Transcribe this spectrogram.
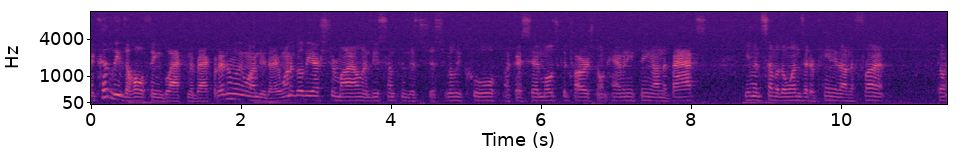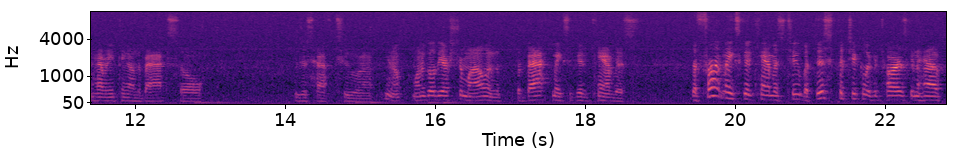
I could leave the whole thing black in the back, but I don't really want to do that. I want to go the extra mile and do something that's just really cool. Like I said, most guitars don't have anything on the backs. Even some of the ones that are painted on the front don't have anything on the back, so we just have to, uh, you know, want to go the extra mile, and the, back makes a good canvas. The front makes good canvas too, but this particular guitar is going to have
